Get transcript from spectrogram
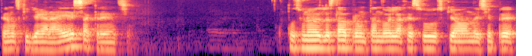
Tenemos que llegar a esa creencia. Entonces una vez le estaba preguntando él a Jesús qué onda y siempre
